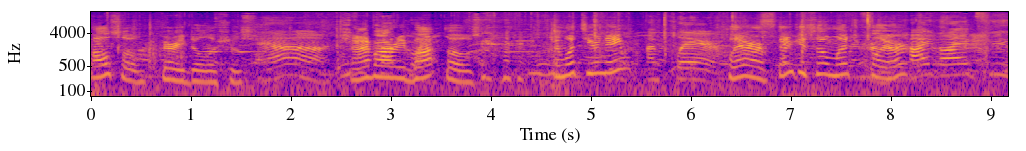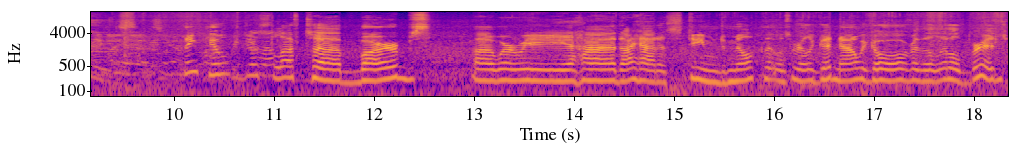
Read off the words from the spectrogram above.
Also very delicious. Yeah. And I've already bought those. and what's your name? I'm Claire. Claire. Thank you so much, Claire. High Vibe Foods. Thank you. We just left uh, Barb's uh, where we had, I had a steamed milk that was really good. Now we go over the little bridge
